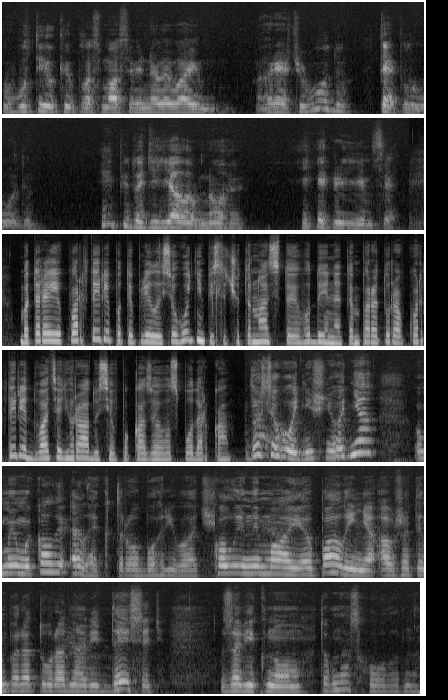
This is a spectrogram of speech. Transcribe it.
в бутилки пластмасові наливаємо гарячу воду, теплу воду. І під одіяло в ноги гріємося. Батареї в квартирі потепліли сьогодні після 14-ї години. Температура в квартирі 20 градусів, показує господарка. До сьогоднішнього дня ми вмикали електрообогрівач. Коли немає опалення, а вже температура навіть 10 за вікном, то в нас холодно.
